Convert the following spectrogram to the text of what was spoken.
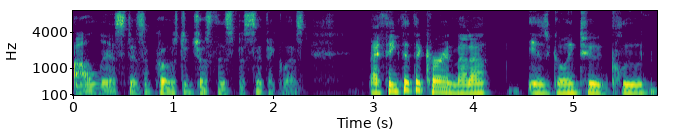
uh, list as opposed to just this specific list. I think that the current meta is going to include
